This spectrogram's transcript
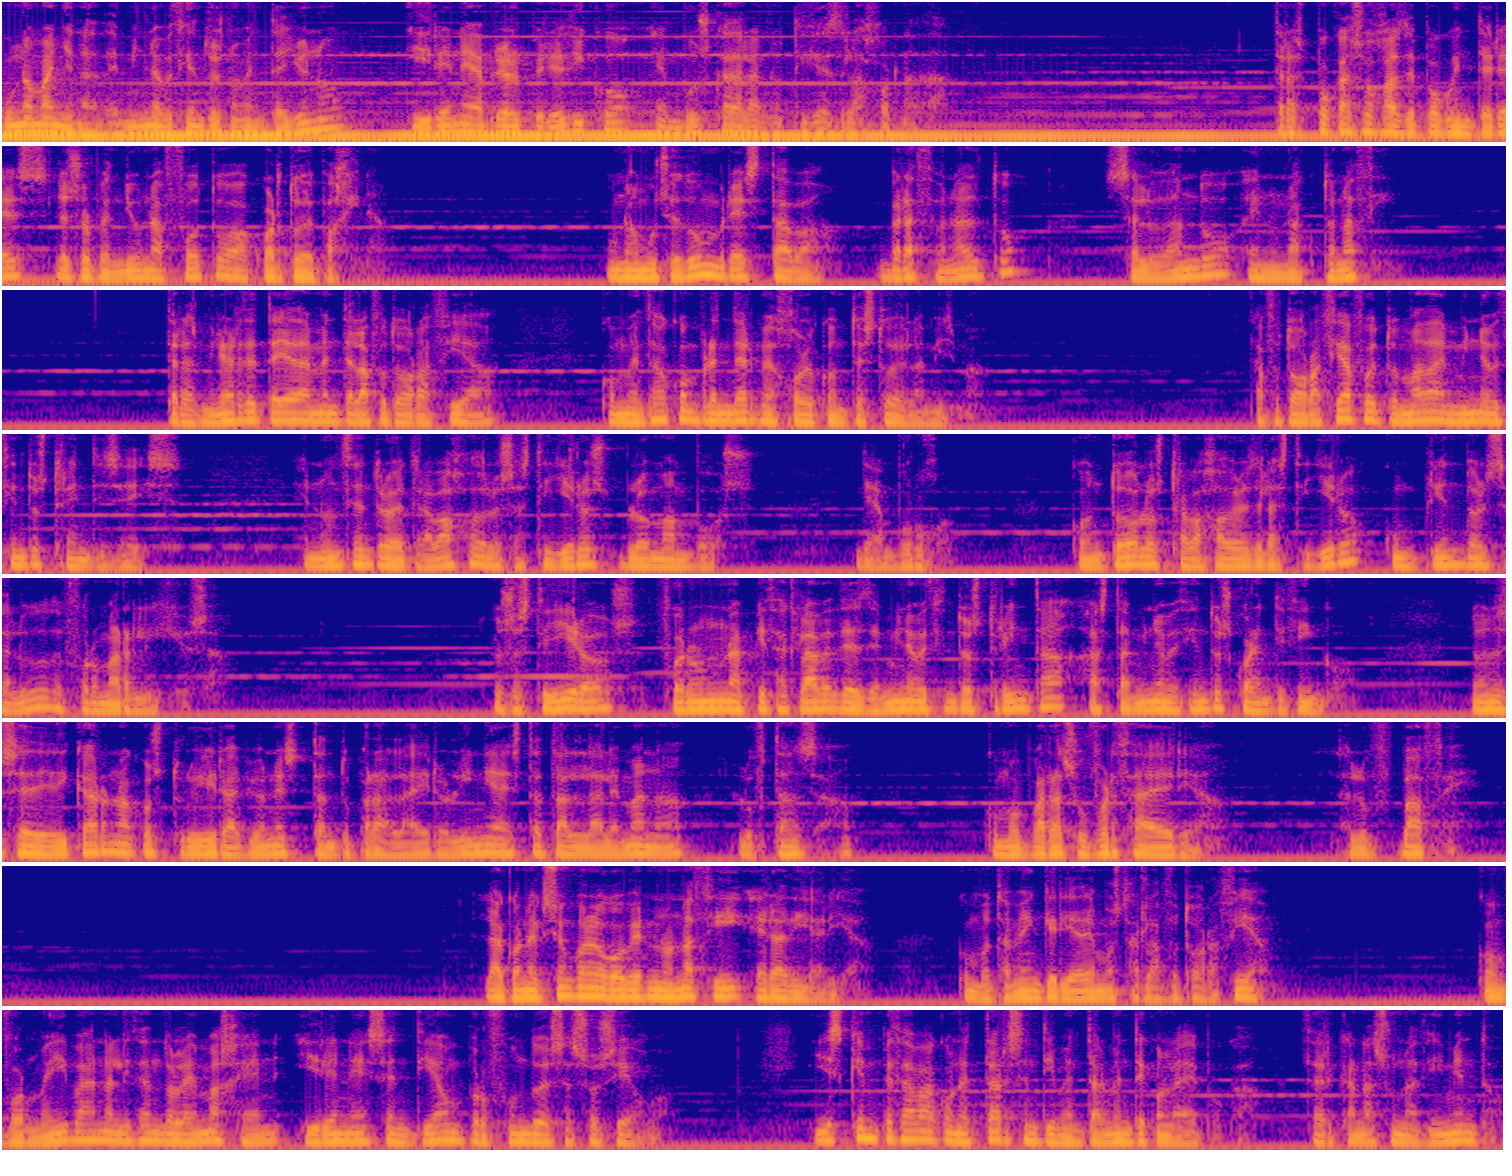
Una mañana de 1991, Irene abrió el periódico en busca de las noticias de la jornada. Tras pocas hojas de poco interés, le sorprendió una foto a cuarto de página. Una muchedumbre estaba, brazo en alto, saludando en un acto nazi. Tras mirar detalladamente la fotografía, comenzó a comprender mejor el contexto de la misma. La fotografía fue tomada en 1936, en un centro de trabajo de los astilleros Bloman Bosch, de Hamburgo con todos los trabajadores del astillero cumpliendo el saludo de forma religiosa. Los astilleros fueron una pieza clave desde 1930 hasta 1945, donde se dedicaron a construir aviones tanto para la aerolínea estatal alemana, Lufthansa, como para su fuerza aérea, la Luftwaffe. La conexión con el gobierno nazi era diaria, como también quería demostrar la fotografía. Conforme iba analizando la imagen, Irene sentía un profundo desasosiego y es que empezaba a conectar sentimentalmente con la época, cercana a su nacimiento.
